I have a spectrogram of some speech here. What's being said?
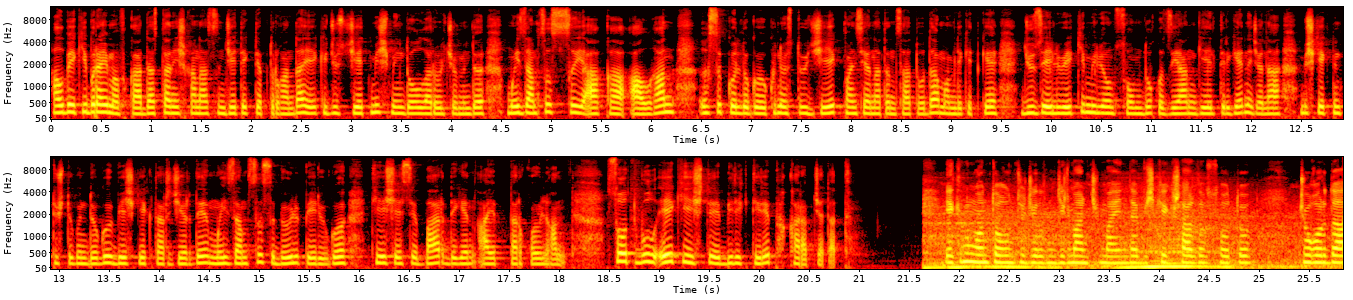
Албек Ибраимов Дастан ишканасын жетектеп турганда 270 миң доллар өлчөмүндө мыйзамсыз сый акы алган Ысык көлдөгү күнөстүү жээк пансионатын сатууда мамлекетке 152 миллион сомдук зыян келтирген жана Бишкектин түштүгүндөгү 5 гектар жерди мыйзамсыз бөлүп берүүгө тиешеси бар деген айыптар коюлган. Сот бул эки ишти бириктирип карап жатат. 2019 жылдын 20 майында Бишкек шаардык соту жогоруда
